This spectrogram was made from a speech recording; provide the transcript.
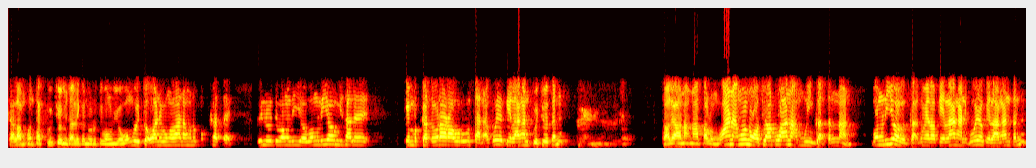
dalam konteks bojo misalnya nuruti wong liya, wong wedok wani wong lanang ngono pegat teh. Nuruti wong liya, wong liya misalnya ke megat ora ora urusan, aku ya kehilangan bojo ten. Soalnya anak nakal, wong anak ngono, aja aku anakmu ingat tenan. Wong liya gak kemelok kehilangan, kowe ya kehilangan ten.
